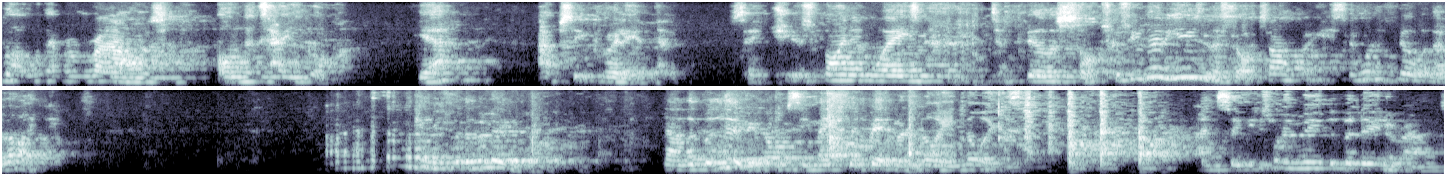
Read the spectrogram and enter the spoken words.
roll them around on the table. Yeah, absolutely brilliant. So just finding ways to feel the socks because we're really using the socks, aren't we? So we want to feel what they're like. And the same for the balloon. Now the balloon obviously makes a bit of an annoying noise. And so you just want to move the balloon around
